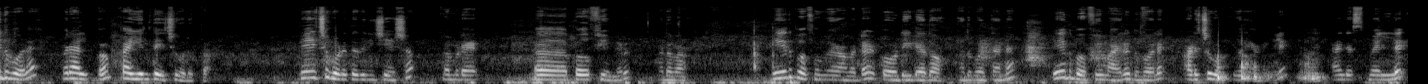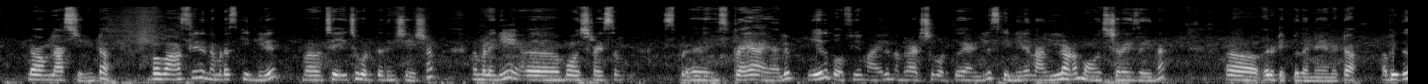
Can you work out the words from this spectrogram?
ഇതുപോലെ ഒരല്പം കയ്യിൽ തേച്ച് കൊടുക്കുക. തേച്ച് കൊടുത്തതിന് ശേഷം നമ്മുടെ പെർഫ്യൂമർ അഥവാ ഏത് പെർഫ്യൂം ആവട്ടെ ബോഡിയുടേതോ അതുപോലെ തന്നെ ഏത് പെർഫ്യൂം ആയാലും ഇതുപോലെ അടച്ചു കൊടുക്കുകയാണെങ്കിൽ അതിന്റെ സ്മെല്ല് ലോങ് ലാസ്റ്റ് ചെയ്യും കേട്ടോ അപ്പോൾ വാസ്ലിൻ നമ്മുടെ സ്കിന്നിൽ ചെയ്യിച്ചു കൊടുത്തതിന് ശേഷം നമ്മളിനി മോയ്സ്ചറൈസർ സ്പ്രേ ആയാലും ഏത് പെർഫ്യൂം ആയാലും നമ്മൾ അടിച്ചു കൊടുക്കുകയാണെങ്കിൽ സ്കിന്നിനെ നല്ലോണം മോയ്സ്ചറൈസ് ചെയ്യുന്ന ഒരു ടിപ്പ് തന്നെയാണ് കേട്ടോ അപ്പോൾ ഇത്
